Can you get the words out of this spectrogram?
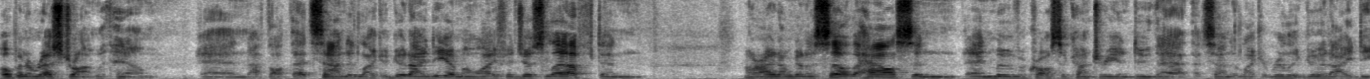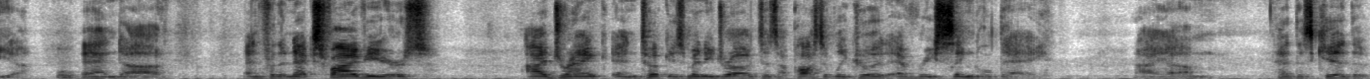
open a restaurant with him. And I thought that sounded like a good idea. My wife had just left, and all right, I'm going to sell the house and, and move across the country and do that. That sounded like a really good idea. Mm. And, uh, and for the next five years, I drank and took as many drugs as I possibly could every single day. I um, had this kid that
